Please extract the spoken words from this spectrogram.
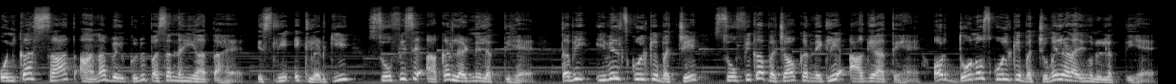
उनका साथ आना बिल्कुल भी पसंद नहीं आता है। इसलिए एक लड़की सोफी से आकर लड़ने लगती है। तभी इविल स्कूल के बच्चे सोफी का बचाव करने के लिए आगे आते हैं और दोनों स्कूल के बच्चों में लड़ाई होने लगती है,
